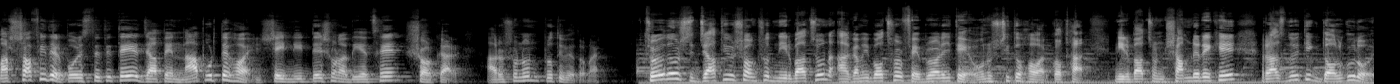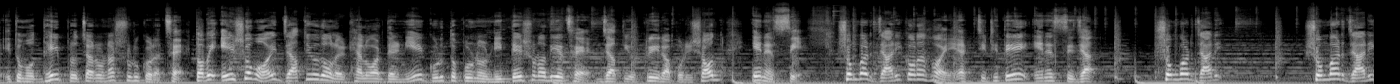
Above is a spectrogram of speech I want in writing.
মাশরাফিদের পরিস্থিতিতে যাতে না পড়তে হয়, সেই নির্দেশনা দিয়েছে সরকার। আরও শুনুন প্রতিবেদনায় ত্রয়োদশ জাতীয় সংসদ নির্বাচন আগামী বছর ফেব্রুয়ারিতে অনুষ্ঠিত হওয়ার কথা। নির্বাচন সামনে রেখে রাজনৈতিক দলগুলো ইতিমধ্যেই প্রচারণা শুরু করেছে। তবে এই সময় জাতীয় দলের খেলোয়াড়দের নিয়ে গুরুত্বপূর্ণ নির্দেশনা দিয়েছে জাতীয় ক্রীড়া পরিষদ, এনএসসি। সোমবার জারি করা হয় এক চিঠিতে এনএসসি যা সোমবার জারি সোমবার জারি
